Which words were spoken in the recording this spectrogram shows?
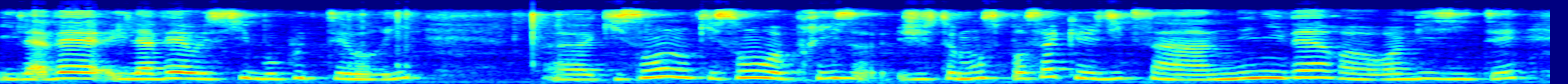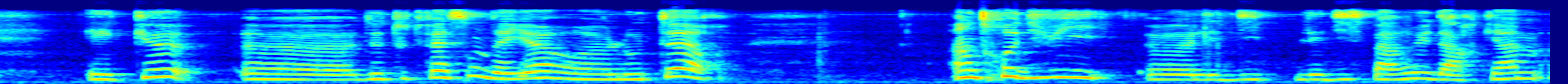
Il avait, aussi beaucoup de théories euh, qui, sont, reprises. Justement, c'est pour ça que je dis que c'est un univers euh, revisité et que euh, de toute façon, d'ailleurs, l'auteur introduit les, disparus d'Arkham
